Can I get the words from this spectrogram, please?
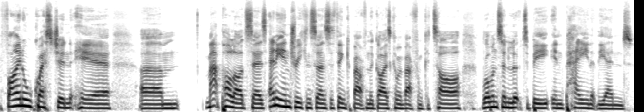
final question here. Um, Matt Pollard says, any injury concerns to think about from the guys coming back from Qatar? Robinson looked to be in pain at the end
